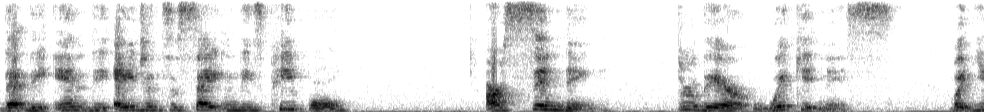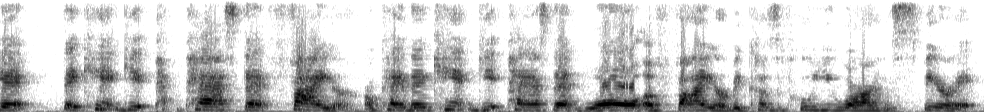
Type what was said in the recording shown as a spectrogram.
That the in, the agents of Satan, these people, are sending through their wickedness, but yet they can't get past that fire. Okay, they can't get past that wall of fire because of who you are in the spirit.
